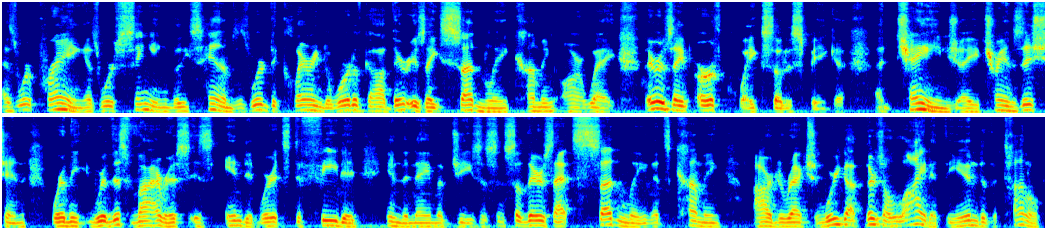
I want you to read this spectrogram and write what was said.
as we're praying, as we're singing these hymns, as we're declaring the word of God, there is a suddenly coming our way. There is an earthquake, so to speak, a, a change, a transition where the where this virus is ended, where it's defeated in the name of Jesus. And so there's that suddenly that's coming our direction. We got there's a light at the end of the tunnel.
